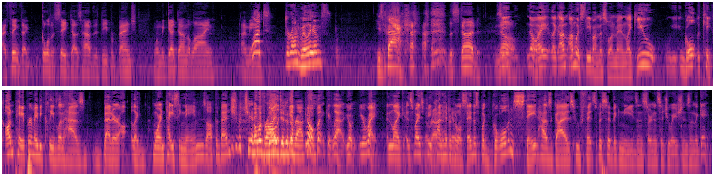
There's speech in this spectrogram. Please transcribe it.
I think that Golden State does have the deeper bench. When we get down the line, I mean, What? Deron Williams? He's back. the stud. No, See, no, I like I'm I'm with Steve on this one, man. Like you, goal okay, on paper, maybe Cleveland has better, uh, like more enticing names off the bench. See what Channing Frye did to the yeah, Raptors? No, but okay, yeah, you're, you're right. And like it might be kind of hypocritical to say this, but Golden State has guys who fit specific needs in certain situations in the game.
